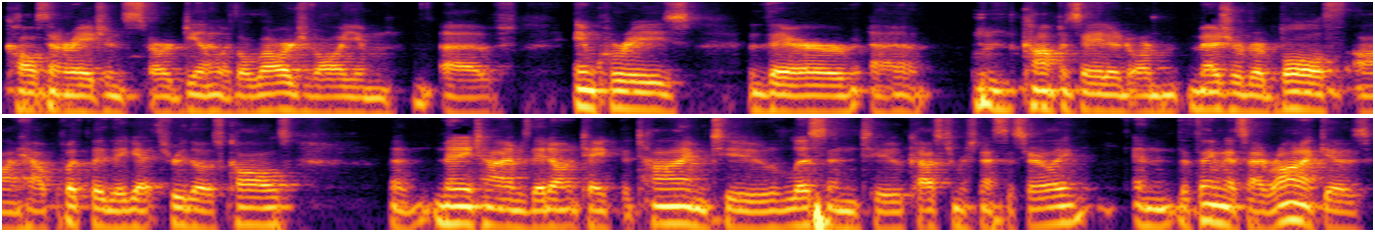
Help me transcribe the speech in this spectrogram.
call center agents are dealing with a large volume of inquiries. They're uh, compensated or measured or both on how quickly they get through those calls. Uh, many times they don't take the time to listen to customers necessarily. And the thing that's ironic is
